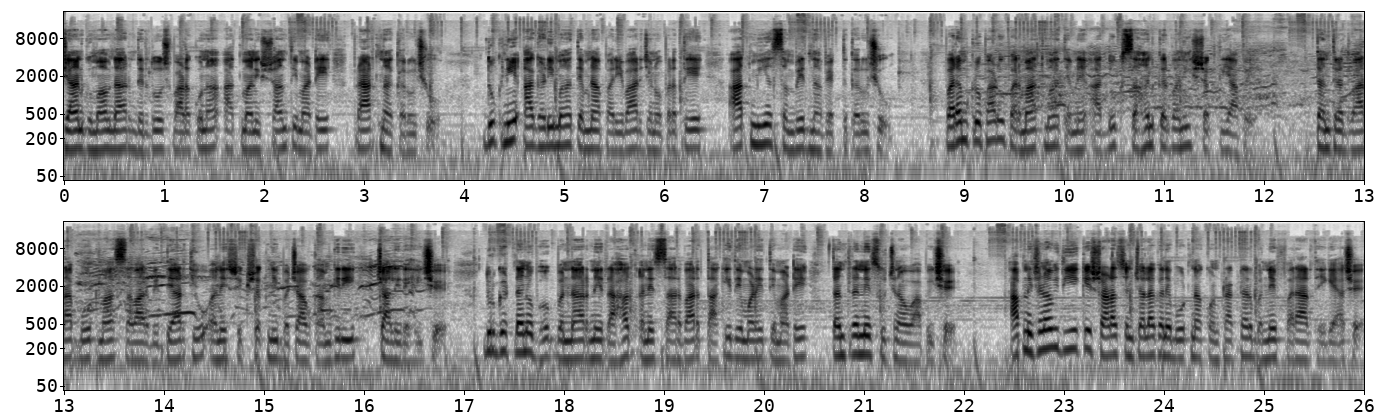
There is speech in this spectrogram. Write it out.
જાન ગુમાવનાર નિર્દોષ બાળકોના આત્માની શાંતિ માટે પ્રાર્થના કરું છું. દુઃખની આ ઘડીમાં તેમના પરિવારજનો પ્રત્યે આત્મીય સંવેદના વ્યક્ત કરું છું. પરમ કૃપાળુ પરમાત્મા તેમને આ દુઃખ સહન કરવાની શક્તિ આપે. તંત્ર દ્વારા બોટમાં સવાર વિદ્યાર્થીઓ અને શિક્ષકની બચાવ કામગીરી ચાલી રહી છે. દુર્ઘટનાનો ભોગ બનનારને રાહત અને સારવાર તાકીદે મળે તે માટે તંત્રને સૂચનાઓ આપી છે. આપને જણાવી દઈએ કે શાળા સંચાલક અને બોટના કોન્ટ્રાક્ટર બંને ફરાર થઈ ગયા છે.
